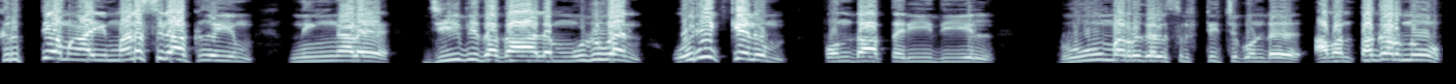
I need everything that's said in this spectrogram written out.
കൃത്യമായി മനസ്സിലാക്കുകയും നിങ്ങളെ ജീവിതകാലം മുഴുവൻ ഒരിക്കലും പൊന്താത്ത രീതിയിൽ റൂമറുകൾ സൃഷ്ടിച്ചുകൊണ്ട് അവൻ തകർന്നു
